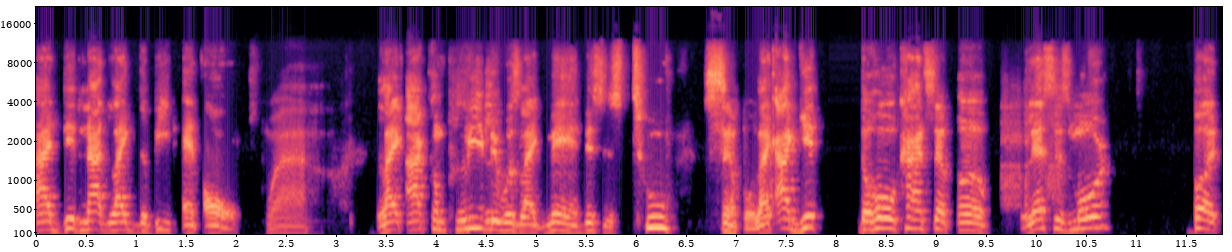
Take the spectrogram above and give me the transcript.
I did not like the beat at all. Wow. Like I completely was like, man, this is too simple. Like I get the whole concept of less is more, but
